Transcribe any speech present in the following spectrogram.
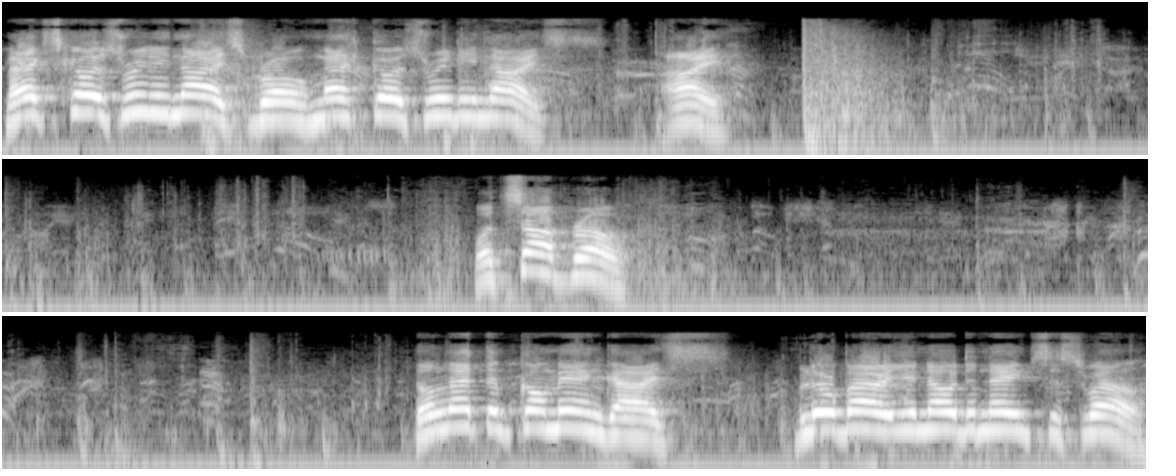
Mexico is really nice, bro. Mexico is really nice. Aye. What's up, bro? Don't let them come in, guys. Blueberry, you know the names as well.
